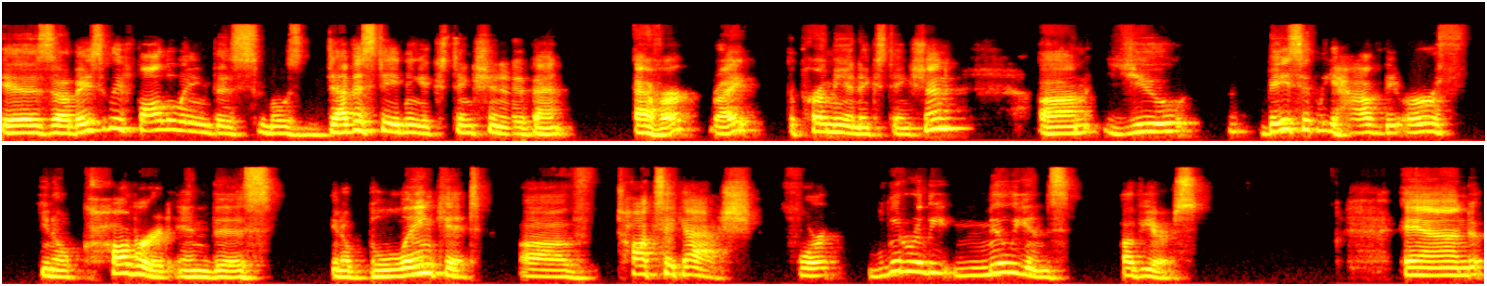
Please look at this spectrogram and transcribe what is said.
is uh, basically following this most devastating extinction event ever right the permian extinction um, you basically have the earth, you know, covered in this, you know, blanket of toxic ash for literally millions of years. And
